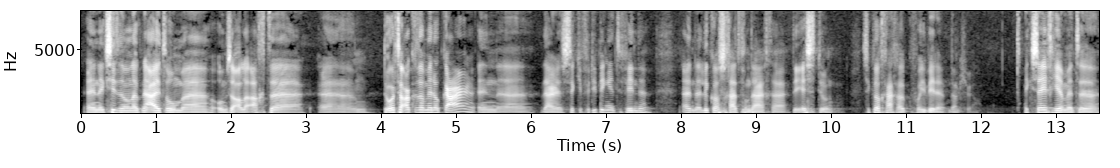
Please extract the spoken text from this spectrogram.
En ik zie er dan ook naar uit om, eh, om ze alle acht eh, ehm, door te akkeren met elkaar en daar een stukje verdieping in te vinden. En Lucas gaat vandaag de eerste doen. Dus ik wil graag ook voor je bidden. Dankjewel. Ik zegen je met de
